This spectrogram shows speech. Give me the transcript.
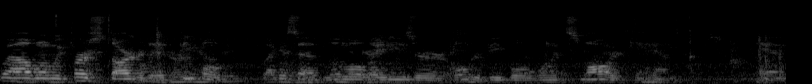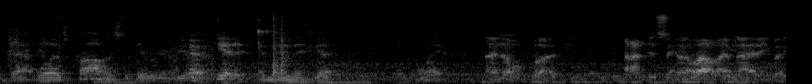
Well, when we first started it, people, like I said, little old ladies or older people wanted smaller cans. And that was promised that they were gonna be able to get it, and then it got taken away. I know, but I'm just saying out loud, I've not had anybody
